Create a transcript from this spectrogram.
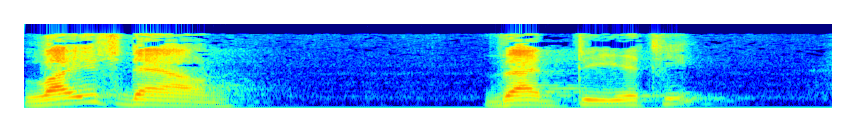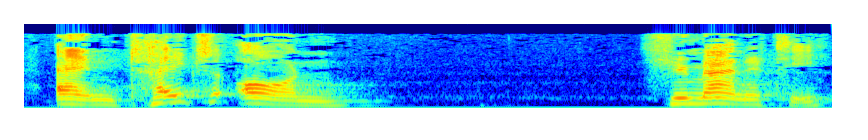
lays down that deity and takes on humanity.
